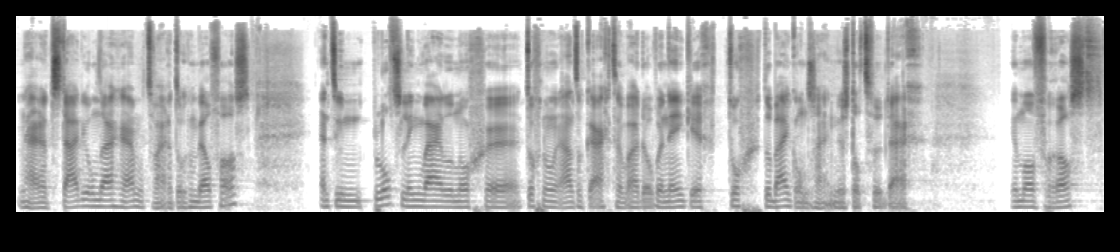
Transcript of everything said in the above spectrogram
naar het stadion daar gegaan, want we waren toch in Belfast. En toen plotseling waren er nog, eh, toch nog een aantal kaarten... waardoor we in één keer toch erbij konden zijn. Dus dat we daar helemaal verrast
